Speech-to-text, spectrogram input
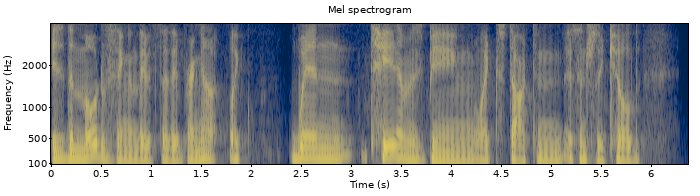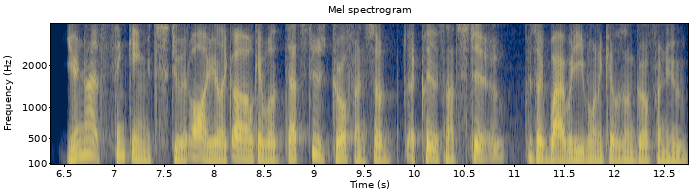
is the motive thing that they, that they bring up. Like when Tatum is being like stalked and essentially killed, you're not thinking it's Stu at all. You're like, oh, okay, well that's Stu's girlfriend, so uh, clearly it's not Stu. Because like, why would he want to kill his own girlfriend who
